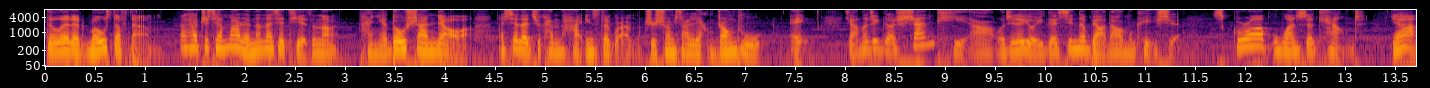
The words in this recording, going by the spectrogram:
deleted most of them。那他之前骂人的那些帖子呢，侃爷都删掉了。那现在去看他 Instagram，只剩下两张图。哎，讲的这个删帖啊，我觉得有一个新的表达我们可以学。scrub one's account. Yeah,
